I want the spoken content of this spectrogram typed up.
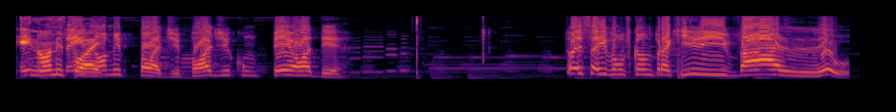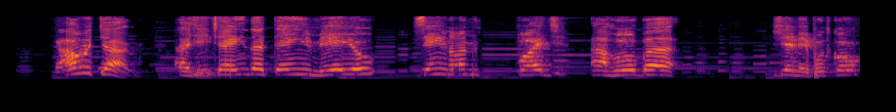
Sem nome Sem pode. nome pode, pode com P-O-D. Então é isso aí, vamos ficando por aqui e valeu! Calma, Thiago. A gente ainda tem e-mail sem nome pode arroba gmail.com.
